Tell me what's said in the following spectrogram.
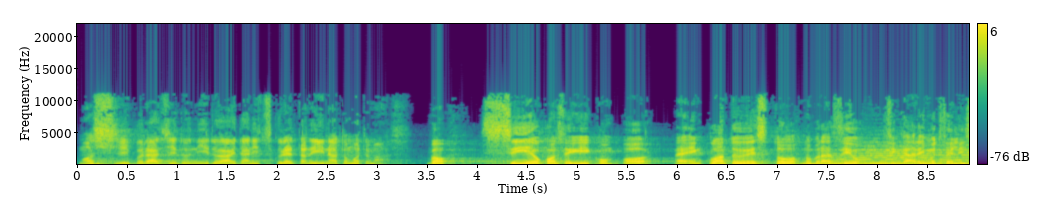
もしブラジルにいる間に作れたらいいなと思ってます。 Bom, se eu conseguir compor, né, enquanto eu estou no Brasil, ficarei muito feliz.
